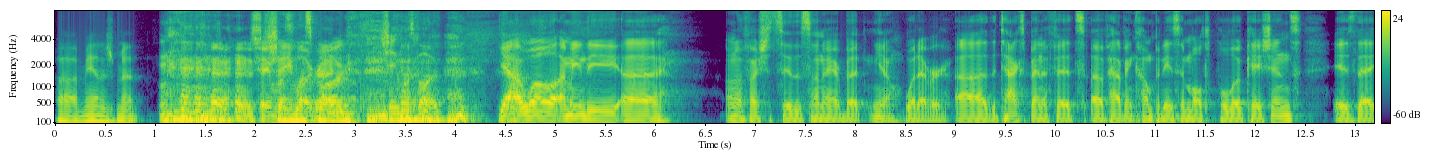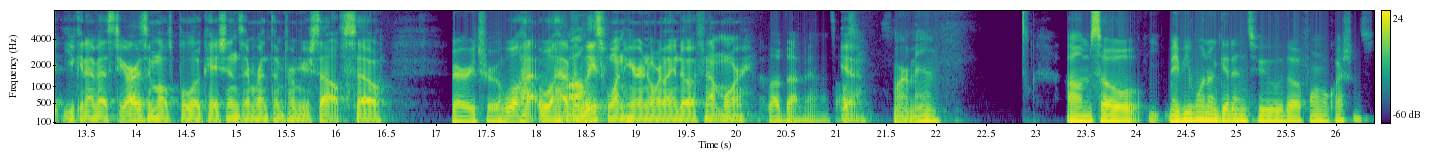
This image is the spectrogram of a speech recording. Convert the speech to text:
uh, management, Shameless, shameless plug, plug. right? Shameless plug. Yeah, well, I mean the uh, I don't know if I should say this on air, but you know, whatever. Uh, the tax benefits of having companies in multiple locations is that you can have STRs in multiple locations and rent them from yourself. So Very true. we'll ha- we'll have at least one here in Orlando, if not more. I love that, man. That's awesome. Yeah. Smart man. Um, so maybe you want to get into the formal questions?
